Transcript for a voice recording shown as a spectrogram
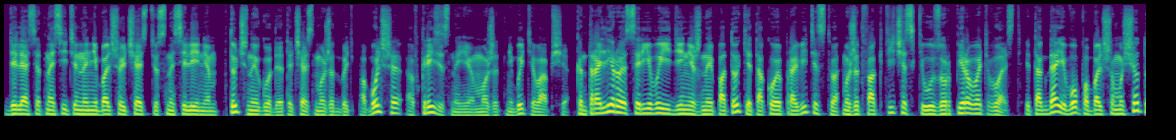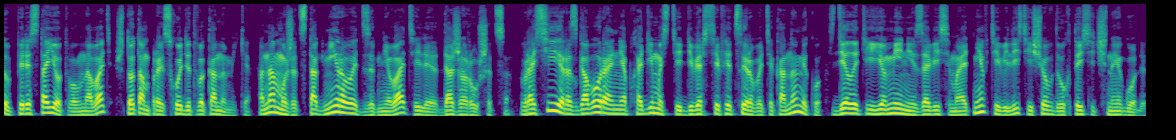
делясь относительно небольшой частью с населением. В тучные годы эта часть может быть побольше, а в кризисные ее может не быть и вообще. Контролируя сырьевые денежные потоки, такое правительство может фактически узурпировать власть. И тогда его, по большому счету, перестает волновать, что там происходит в экономике экономики. Она может стагнировать, загнивать или даже рушиться. В России разговоры о необходимости диверсифицировать экономику, сделать ее менее зависимой от нефти велись еще в 2000-е годы.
